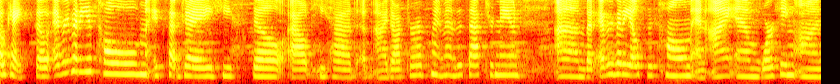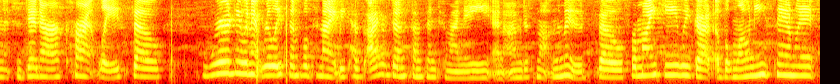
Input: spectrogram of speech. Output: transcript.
Okay, so everybody is home except Jay. He's still out. He had an eye doctor appointment this afternoon. Um, but everybody else is home and I am working on dinner currently. So we're doing it really simple tonight because I have done something to my knee and I'm just not in the mood. So for Mikey, we've got a bologna sandwich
